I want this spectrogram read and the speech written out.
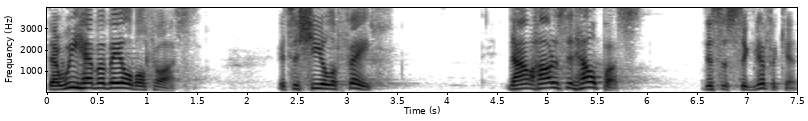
that we have available to us. It's a shield of faith. Now, how does it help us? This is significant.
